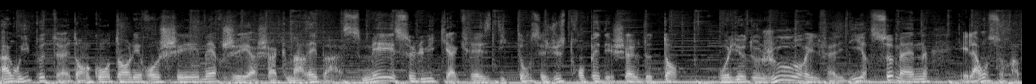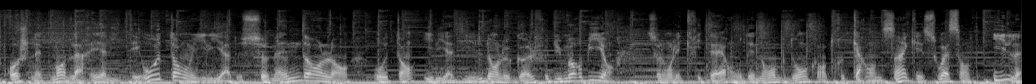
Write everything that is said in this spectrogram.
Ah oui, peut-être, en comptant les rochers émergés à chaque marée basse. Mais celui qui a créé ce dicton s'est juste trompé d'échelle de temps. Au lieu de jour, il fallait dire semaine. Et là, on se rapproche nettement de la réalité. Autant il y a de semaines dans l'an, autant il y a d'îles dans le golfe du Morbihan. Selon les critères, on dénombre donc entre 45 et 60 îles,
